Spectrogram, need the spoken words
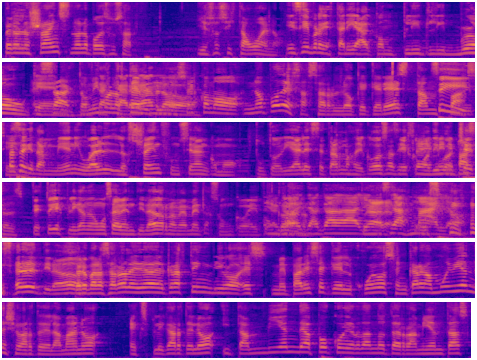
pero los shrines no lo podés usar. Y eso sí está bueno. Y sí, porque estaría completely broken. Exacto, mismo en los cargando- templos. Es como, no podés hacer lo que querés tan Sí, fácil. pasa que también igual los shrines funcionan como tutoriales eternos de cosas y es Sí, como tipo, che, te estoy explicando cómo usar el ventilador, no me metas un cohete. Un acá". cohete acá, dale, Claro, no seas usa- malo. usa el ventilador. Pero para cerrar la idea del crafting, digo, es, me parece que el juego se encarga muy bien de llevarte de la mano, explicártelo y también de a poco ir dándote herramientas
